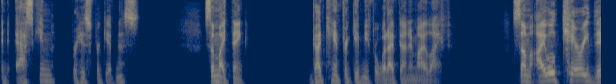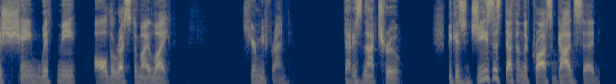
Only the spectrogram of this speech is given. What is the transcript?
and ask Him for His forgiveness? Some might think, God can't forgive me for what I've done in my life. Some, I will carry this shame with me all the rest of my life. Hear me, friend. That is not true. Because Jesus' death on the cross, God said,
